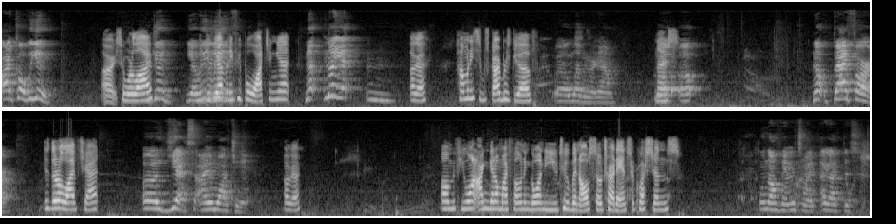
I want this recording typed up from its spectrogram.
Alright, cool, we good. All right, so we're live. Good. Yeah, we Do we have any people watching yet? No, not yet. Mm. Okay. How many subscribers do you have? Well, 11 right now. Nice. Oh, oh. No, bad far. Is there a live chat? Uh, yes, I am watching it. Okay. Um, if you want, I can get on my phone and go onto YouTube and also try to answer questions. Well, no, fam, it's fine. I got this.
